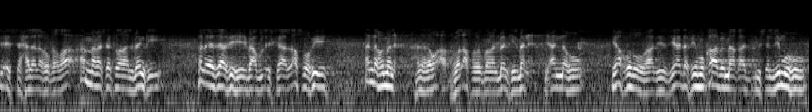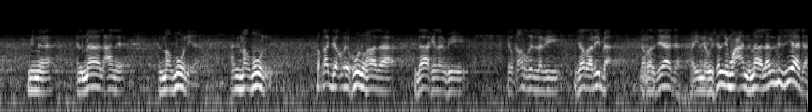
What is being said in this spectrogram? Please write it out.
يستحل له القضاء أما مسألة الضمان البنكي فلا يزال فيه بعض الإشكال. الأصل فيه أنه منع. هذا هو الأصل في الضمان البنكي المنع لأنه يأخذ هذه الزيادة في مقابل ما قد يسلمه من المال عن المضمون عن المضمون. فقد يكون هذا داخلا في القرض الذي جرى ربا جرى زيادة فإنه يسلم عنه مالا بزيادة.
